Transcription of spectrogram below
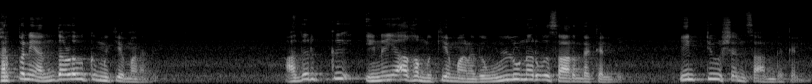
கற்பனை அந்த அளவுக்கு முக்கியமானது. அதற்கு இணையாக முக்கியமானது உள்ளுணர்வு சார்ந்த கல்வி இன்ட்யூஷன் சார்ந்த கல்வி.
